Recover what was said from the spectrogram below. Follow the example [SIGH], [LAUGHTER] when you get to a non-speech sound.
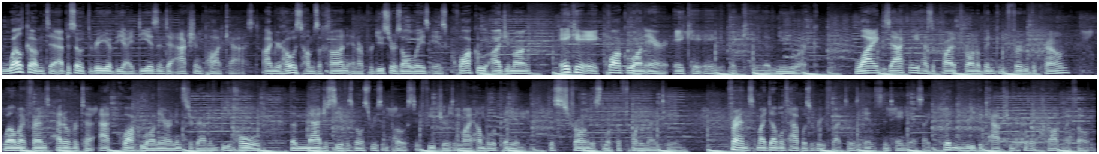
Welcome to episode three of the Ideas into Action podcast. I'm your host, Hamza Khan, and our producer, as always, is Kwaku Ajimang, aka Kwaku on Air, aka the King of New York. Why exactly has the Pride of Toronto been conferred with the crown? Well, my friends, head over to at Kwaku on Air on Instagram and behold the majesty of his most recent post. It features, in my humble opinion, the strongest look of 2019. Friends, my double tap was a reflex. It was instantaneous. I couldn't read the caption because I dropped my phone.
